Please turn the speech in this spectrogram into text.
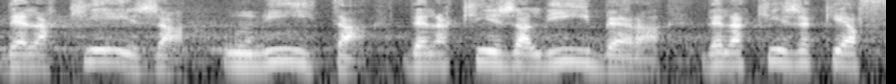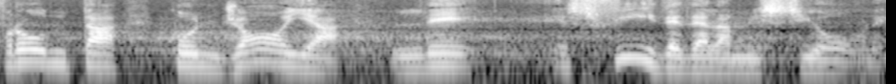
della Chiesa unita, della Chiesa libera, della Chiesa che affronta con gioia le sfide della missione.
